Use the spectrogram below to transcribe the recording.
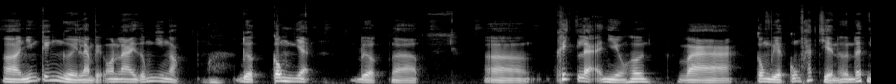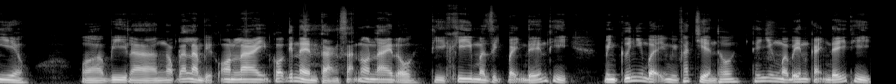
à, những cái người làm việc online giống như ngọc à, được công nhận được à, à, khích lệ nhiều hơn và công việc cũng phát triển hơn rất nhiều. À, vì là ngọc đã làm việc online có cái nền tảng sẵn online rồi thì khi mà dịch bệnh đến thì mình cứ như vậy mình phát triển thôi. Thế nhưng mà bên cạnh đấy thì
